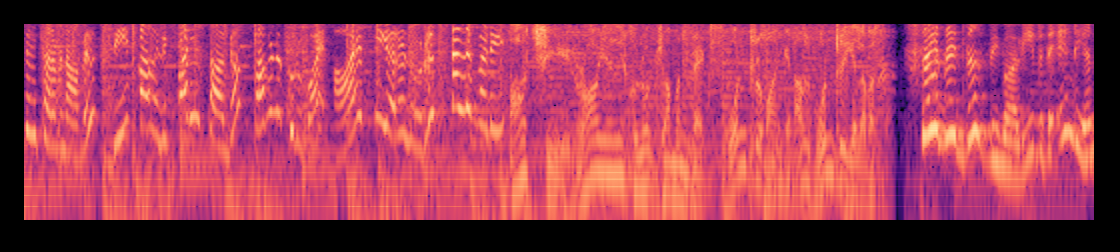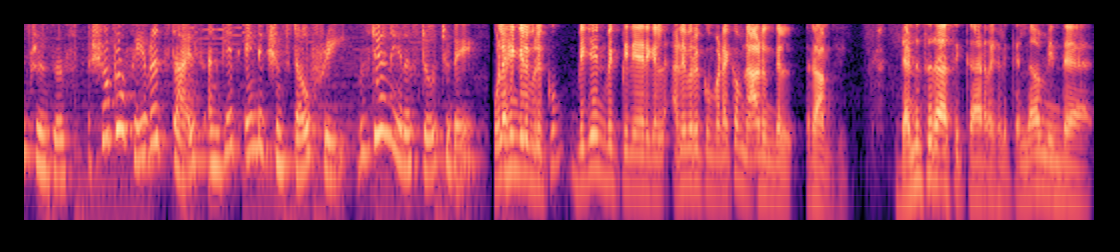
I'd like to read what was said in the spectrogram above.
ராஜன் சரவணாவில் தீபாவளி பரிசாக பவனுக்கு ரூபாய் ஆயிரத்தி இருநூறு தள்ளுபடி. Aachi royal gulab jamun packs. ஒன்று வாங்கினால் ஒன்று இலவசம். Celebrate this Diwali with the Indian Princess. Shop your favorite styles and get induction stove free. Visit your nearest store today. உலகெங்கிலும் இருக்கும் பிகேன் பக்தி நேயர்கள் அனைவருக்கும் வணக்கம். நான் உங்கள் ராம்ஜி. தனுசு ராசிக்காரர்களுக்கெல்லாம் இந்த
